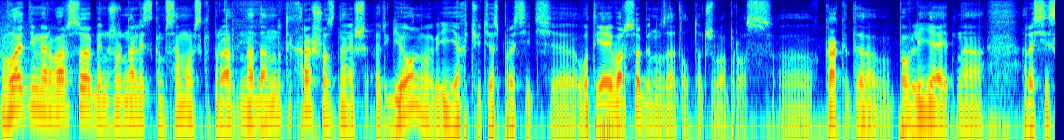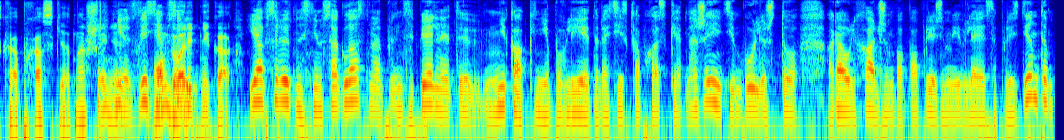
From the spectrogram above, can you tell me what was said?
Владимир Варсобин, журналист «Комсомольской правды». Надан, ну ты хорошо знаешь регион, и я хочу тебя спросить, э, вот я и Варсобину задал тот же вопрос, э, как это повлияет на российско-абхазские отношения? Нет, здесь Он говорит никак. Я абсолютно с ним согласна, принципиально это никак не повлияет на российско-абхазские отношения, тем более, что Рауль Хаджимба по-прежнему является президентом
